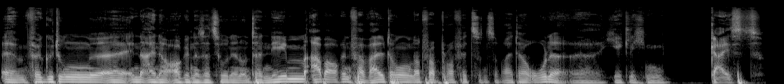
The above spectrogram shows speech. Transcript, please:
ähm, Vergütungen äh, in einer Organisation, in Unternehmen, aber auch in Verwaltungen, Not-for-Profits und so weiter, ohne äh, jeglichen Geist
